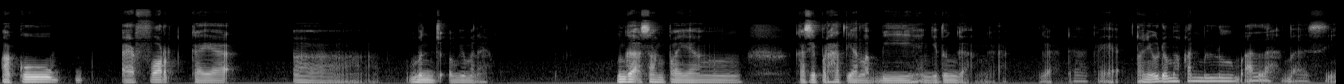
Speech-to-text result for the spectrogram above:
aku effort kayak uh, gimana ya? Nggak sampai yang kasih perhatian lebih yang gitu nggak nggak nggak ada. Kayak tanya udah makan belum? Allah basi.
